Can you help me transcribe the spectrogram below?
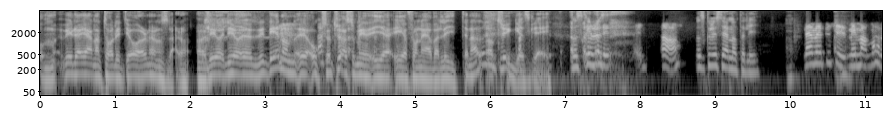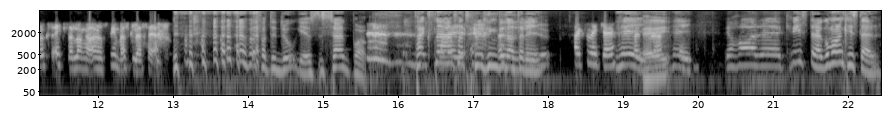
om vill jag gärna ta lite i öronen och sådär. Ja, Det, det, det är någon eh, också tror jag som är, är, från när jag var liten, alltså någon trygghetsgrej. Vad skulle, du, Ja. vad skulle du säga Nathalie? Nej men precis, min mamma hade också extra långa öronsnibbar skulle jag säga. för att du drog ju, sög på dem. Tack snälla för att du ringde Nathalie. Tack så mycket. Hej. Bra. Hej. Vi har eh, Christer här. God morgon Christer.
